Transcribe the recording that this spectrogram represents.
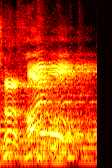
Survival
